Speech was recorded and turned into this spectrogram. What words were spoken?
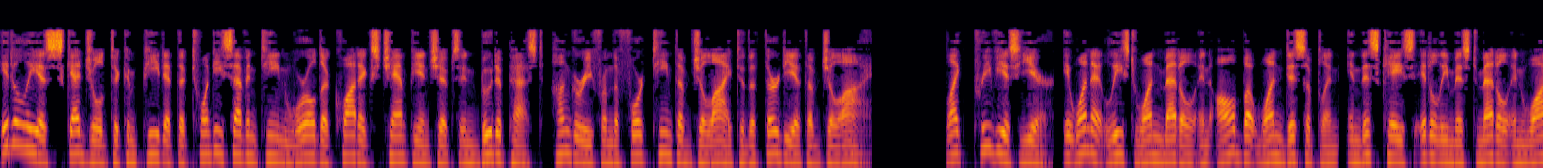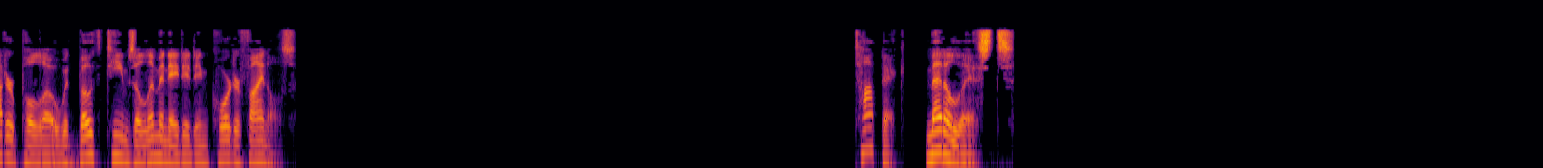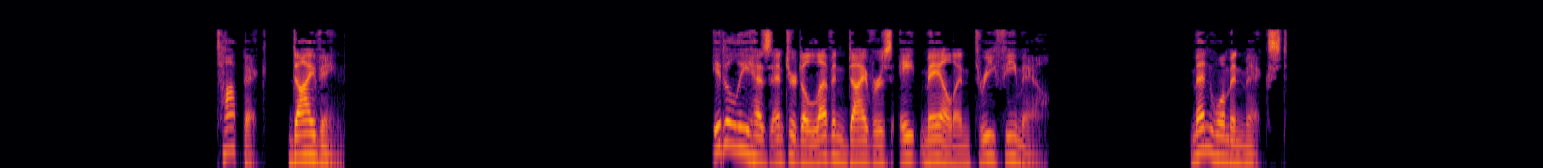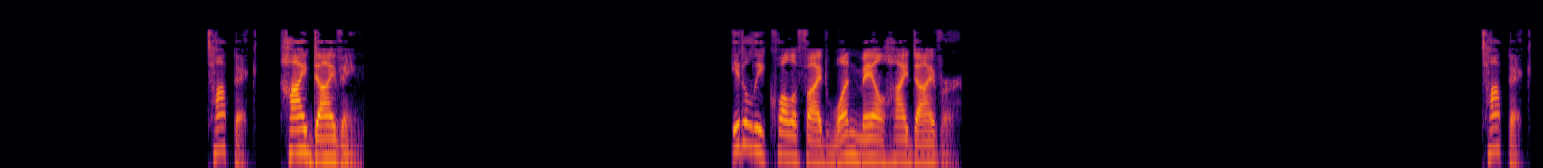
Italy is scheduled to compete at the 2017 World Aquatics Championships in Budapest, Hungary from 14 July to 30 July. Like previous year, it won at least one medal in all but one discipline, in this case Italy missed medal in water polo with both teams eliminated in quarter-finals. Medalists Diving. Italy has entered 11 divers 8 male and 3 female. Men-woman mixed. Topic. High diving. Italy qualified one male high diver.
